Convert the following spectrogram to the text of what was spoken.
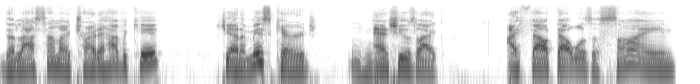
the last time I tried to have a kid, she had a miscarriage, Mm-hmm. and she was like, I felt that was a sign.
